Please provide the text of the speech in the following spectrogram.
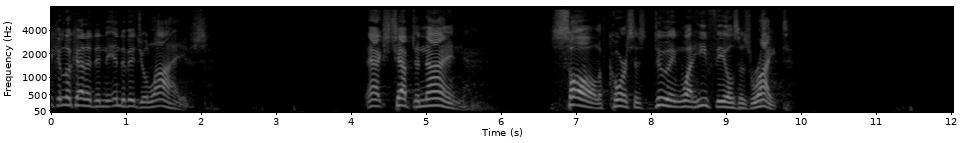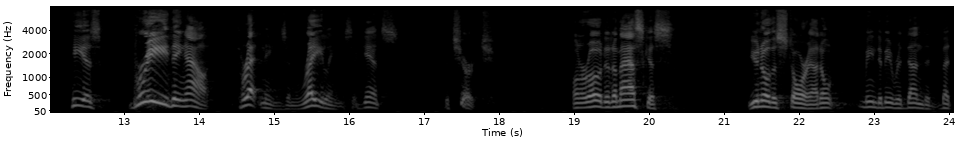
We can look at it in the individual lives. Acts chapter 9. Saul, of course, is doing what he feels is right. He is breathing out threatenings and railings against the church. On the road to Damascus, you know the story. I don't mean to be redundant, but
